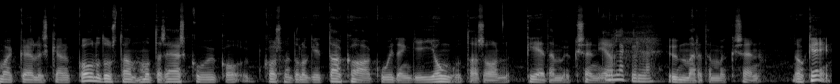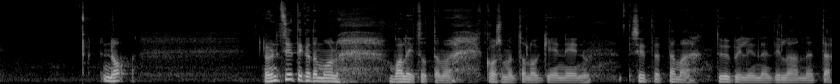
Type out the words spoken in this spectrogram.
vaikka ei olisi käynyt koulutusta, mutta se SKY-kosmetologi takaa kuitenkin jonkun tason tietämyksen ja kyllä, kyllä. ymmärtämyksen. Okei. Okay. No, No nyt sitten kun tämä on valittu tämä kosmetologi, niin sitten tämä tyypillinen tilanne, että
